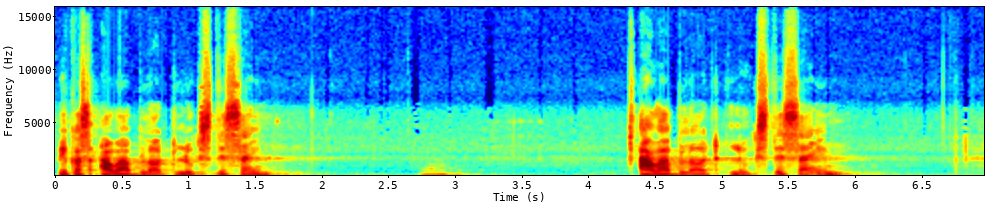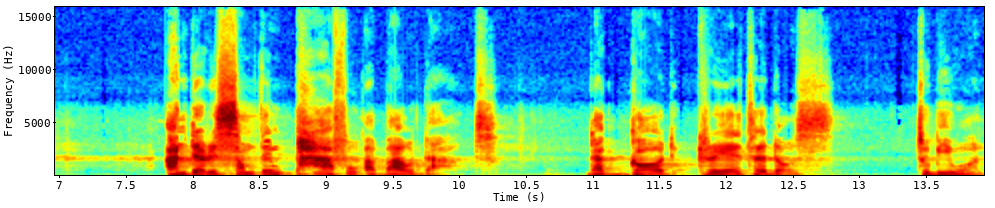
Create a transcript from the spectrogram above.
Because our blood looks the same our blood looks the same. And there is something powerful about that, that God created us to be one,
